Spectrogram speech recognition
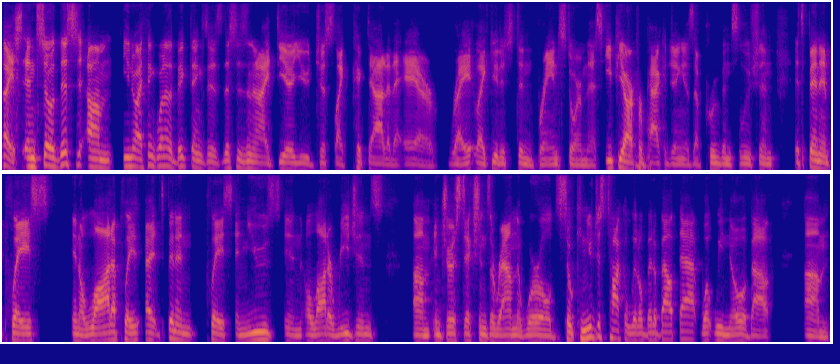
Nice. And so this, um, you know, I think one of the big things is this is an idea you just like picked out of the air, right? Like you just didn't brainstorm this. EPR for packaging is a proven solution. It's been in place in a lot of place. Uh, it's been in place and used in a lot of regions um, and jurisdictions around the world. So can you just talk a little bit about that? What we know about um,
